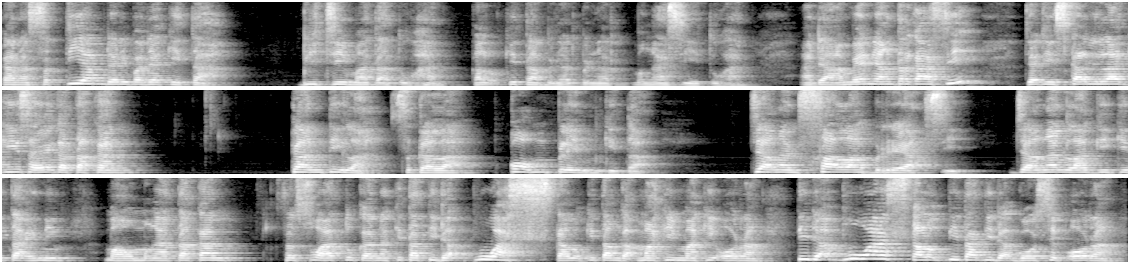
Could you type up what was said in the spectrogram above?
Karena setiap daripada kita biji mata Tuhan kalau kita benar-benar mengasihi Tuhan. Ada amin yang terkasih? Jadi sekali lagi saya katakan gantilah segala komplain kita. jangan salah bereaksi. Jangan lagi kita ini mau mengatakan sesuatu karena kita tidak puas kalau kita nggak maki-maki orang. Tidak puas kalau kita tidak gosip orang.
